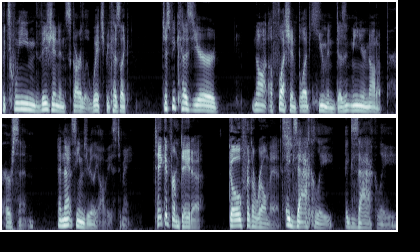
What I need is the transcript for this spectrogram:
between Vision and Scarlet Witch because like just because you're not a flesh and blood human doesn't mean you're not a person. And that seems really obvious to me. Take it from data. Go for the romance. Exactly. Exactly.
